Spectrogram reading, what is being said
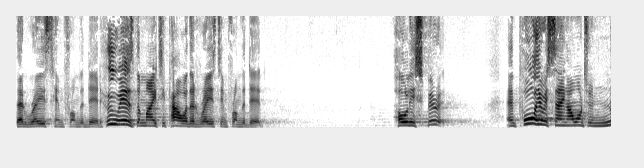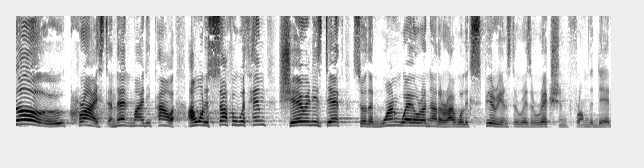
that raised him from the dead. Who is the mighty power that raised him from the dead? Holy Spirit. And Paul here is saying, I want to know Christ and that mighty power. I want to suffer with him, share in his death, so that one way or another I will experience the resurrection from the dead.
